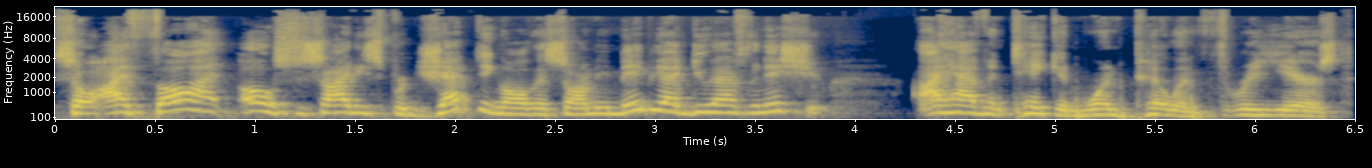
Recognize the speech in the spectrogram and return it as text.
So I thought, oh, society's projecting all this on me. Maybe I do have an issue. I haven't taken one pill in three years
